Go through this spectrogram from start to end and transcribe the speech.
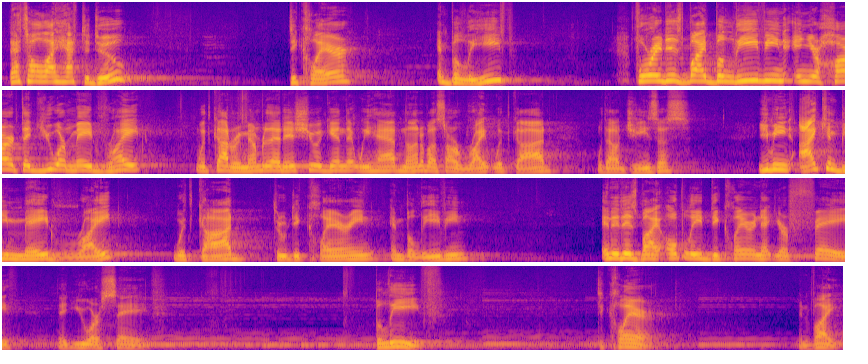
that's all I have to do? Declare and believe? For it is by believing in your heart that you are made right with God. Remember that issue again that we have? None of us are right with God without Jesus. You mean I can be made right with God through declaring and believing? And it is by openly declaring that your faith that you are saved. Believe, declare, invite.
